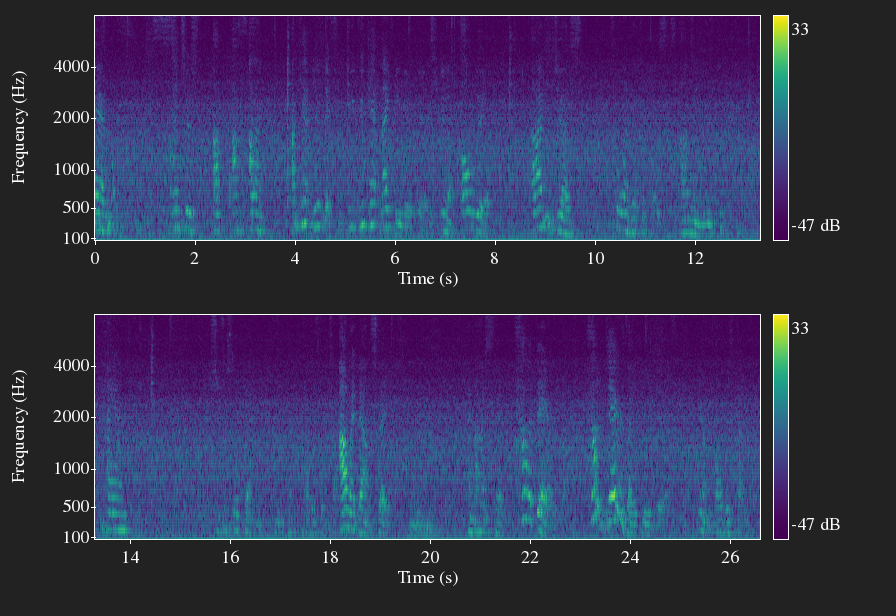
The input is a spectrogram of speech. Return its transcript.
And I just, I, I, I, I can't do this. You, you can't make me do this, you know, all this. I'm just pulling at the places. I mean, and she just looked at me. That was it. So I went downstairs and I said, How dare? How dare they do this? You know, all this kind of thing.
